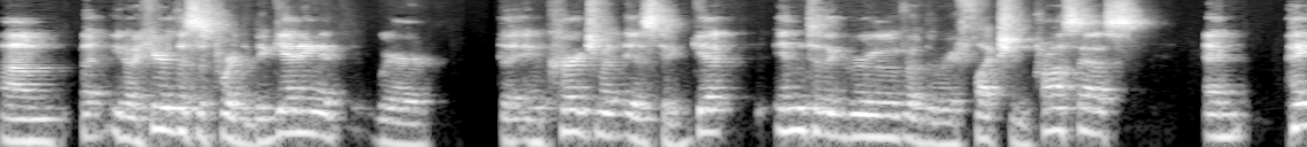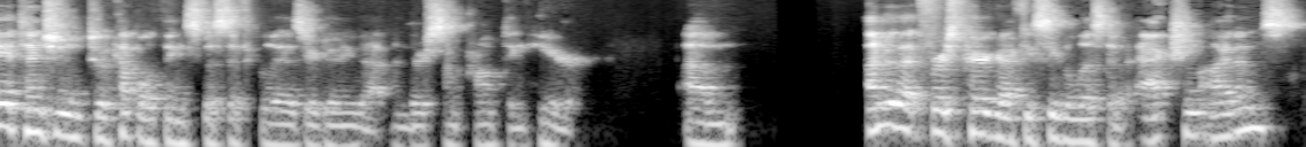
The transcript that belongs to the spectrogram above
Um, but you know, here this is toward the beginning where the encouragement is to get into the groove of the reflection process and pay attention to a couple of things specifically as you're doing that. And there's some prompting here. Um, under that first paragraph, you see the list of action items.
